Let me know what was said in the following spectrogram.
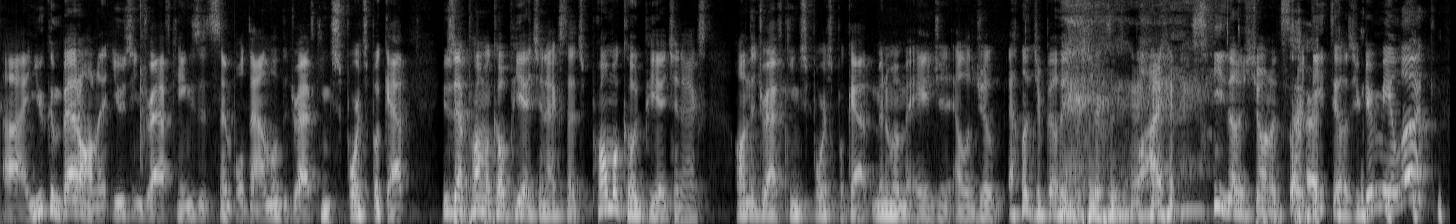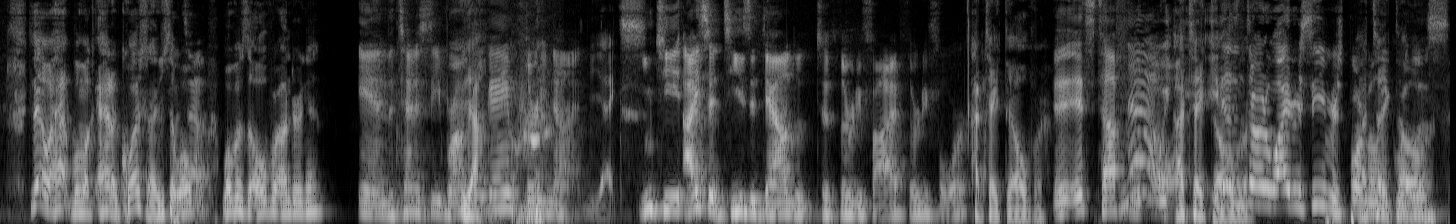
Uh, and you can bet on it using DraftKings. It's simple. Download the DraftKings Sportsbook app. Use that promo code PHNX. That's promo code PHNX on the DraftKings Sportsbook app. Minimum age and eligi- eligibility restrictions apply. See those show notes for details. You're giving me a look. Yeah, well, I had, well, I had a question. You said what, what was the over under again? In the Tennessee Bronco Yeah. game, 39. Yikes! You te- I said tease it down to, to 35, 34. I take the over. It- it's tough. No. We- I take the over. he doesn't over. throw to wide receivers. Poor I Malik take the over. Willis.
